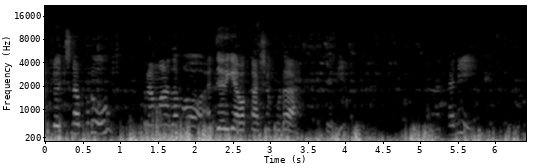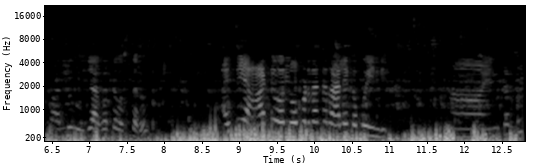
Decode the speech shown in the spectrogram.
అట్లా వచ్చినప్పుడు ప్రమాదము జరిగే అవకాశం కూడా ఉంటుంది. కానీ వాళ్ళు జాగ్రత్తగా వస్తారు. అయితే ఆటో లోపల దాకా రాలేకపోయింది ఆ, ఎందుకంటే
